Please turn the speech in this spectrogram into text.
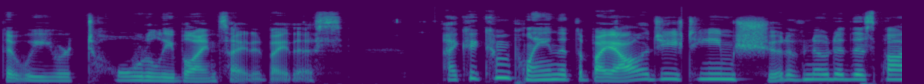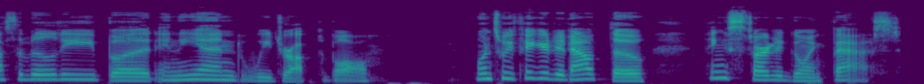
that we were totally blindsided by this. I could complain that the biology team should have noted this possibility, but in the end, we dropped the ball. Once we figured it out, though, things started going fast.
